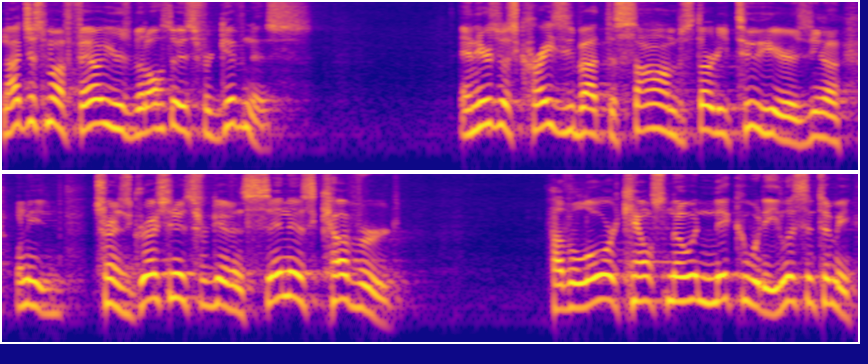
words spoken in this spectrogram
Not just my failures, but also His forgiveness. And here's what's crazy about the Psalms 32 here is, you know, when he, transgression is forgiven, sin is covered, how the Lord counts no iniquity. Listen to me.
